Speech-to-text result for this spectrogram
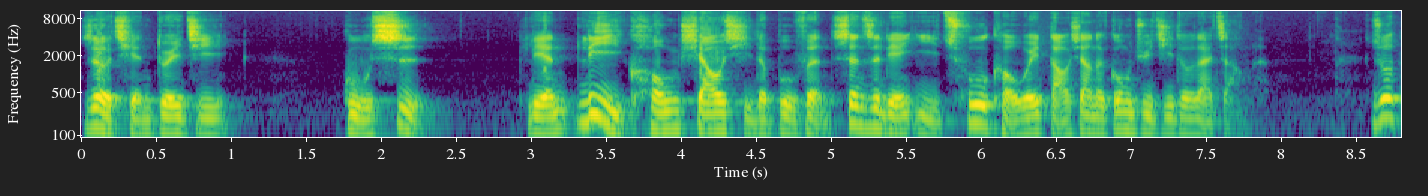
热钱堆积，股市。连利空消息的部分，甚至连以出口为导向的工具机都在涨了。你说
